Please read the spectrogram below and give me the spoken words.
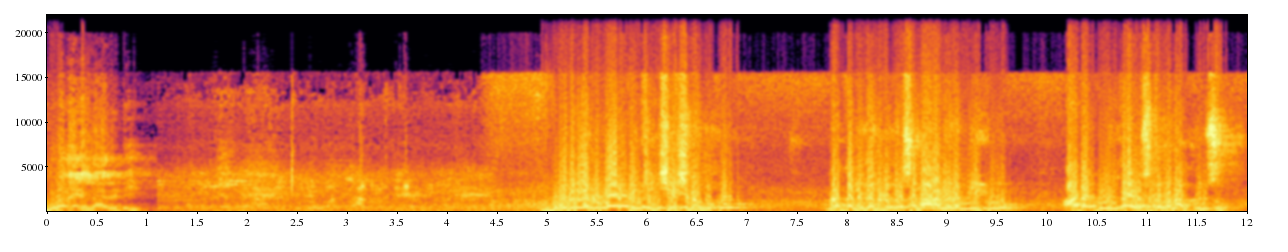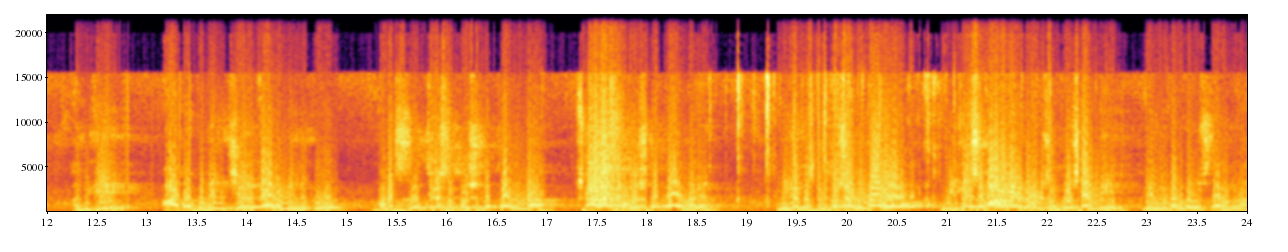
గోడ ఎల్లారెడ్డి. మూడు వేల రూపాయలు పెన్షన్ చేసినందుకు నా తల్లిదండ్రులతో సమానమైన మీకు ఆ డబ్బు ఎంత అవసరమో నాకు తెలుసు. అందుకే ఆ డబ్బు మీకు చేరుతా ఉన్నందుకు మనస్ఫూర్తిగా సంతోషపడతా ఉన్నా చాలా సంతోషపడతా ఉన్నా నేను. మీరు ఎంత సంతోషంగా ఉన్నారో మీతో సమానమైనటువంటి సంతోషాన్ని నేను కూడా అనుభవిస్తా ఉన్నా.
